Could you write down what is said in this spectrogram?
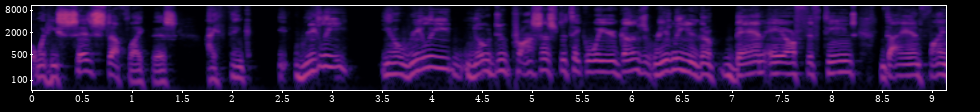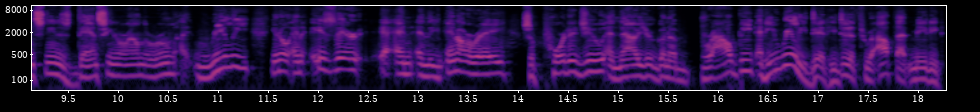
But when he says stuff like this, I think really. You know, really, no due process to take away your guns? Really, you're going to ban AR 15s? Dianne Feinstein is dancing around the room. I- Really? You know, and is there, and, and the NRA supported you, and now you're going to browbeat, and he really did. He did it throughout that meeting.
